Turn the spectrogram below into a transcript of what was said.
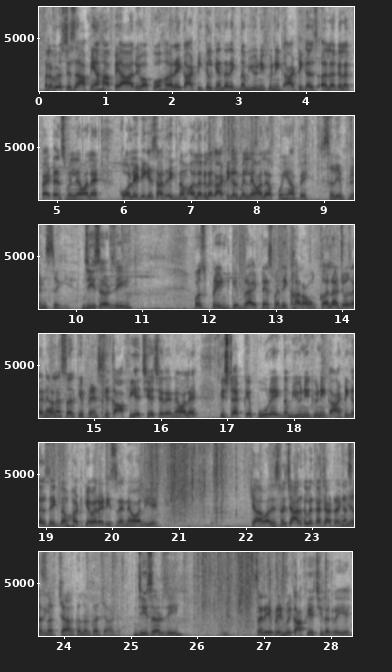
मतलब बस जैसे आप यहाँ पे आ रहे हो आपको हर एक आर्टिकल के अंदर एकदम यूनिक यूनिक आर्टिकल्स अलग अलग पैटर्न्स मिलने वाले हैं। क्वालिटी के साथ एकदम अलग अलग आर्टिकल मिलने वाले हैं आपको यहाँ पे। सर ये प्रिंट्स देखिए। जी सर जी। बस प्रिंट की ब्राइटनेस में दिखा रहा हूँ। कलर जो रहने वाले हैं सर के प्रिंट्स के काफ़ी अच्छे अच्छे रहने वाले इस टाइप के पूरे एकदम यूनिक यूनिक आर्टिकल्स एकदम हटके वेराइटीज़ रहने वाली है। क्या बात इसमें चार कलर का चार्ट रहेगा सर सर चार कलर का चार्ट है। जी सर जी। सर ये प्रिंट भी काफ़ी अच्छी लग रही है।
